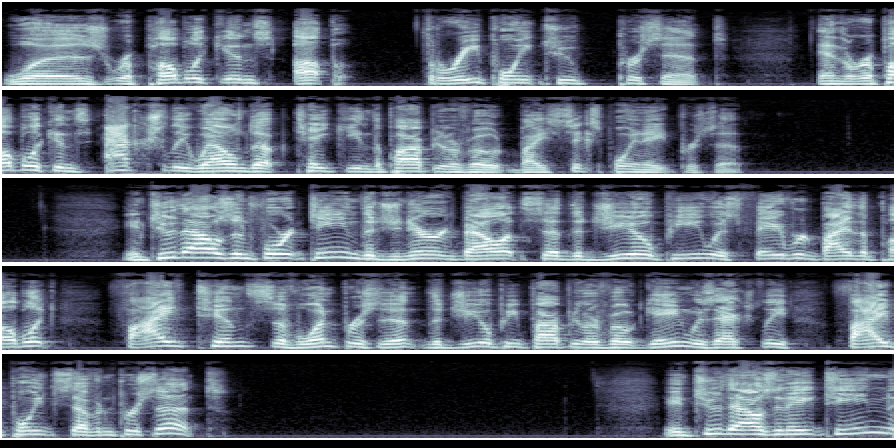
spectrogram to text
was Republicans up 3.2 percent, and the Republicans actually wound up taking the popular vote by 6.8 percent. In 2014, the generic ballot said the GOP was favored by the public five tenths of 1%. The GOP popular vote gain was actually 5.7%. In 2018,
